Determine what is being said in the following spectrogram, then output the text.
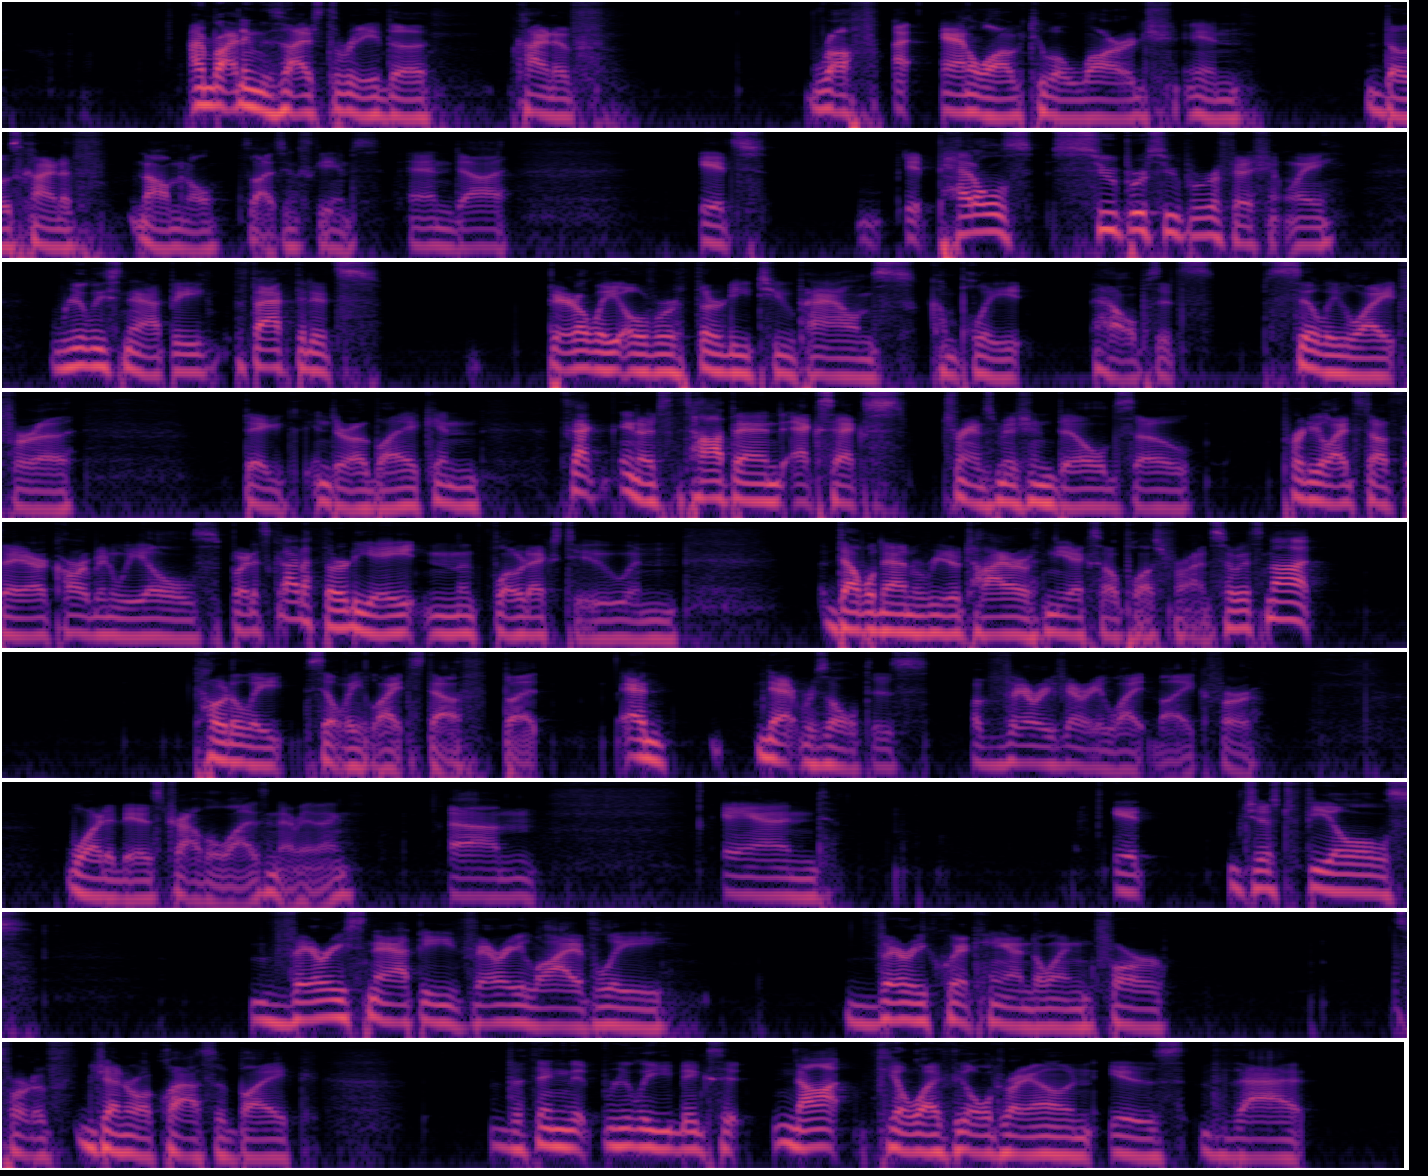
I'm riding the size three, the kind of rough analog to a large in those kind of nominal sizing schemes, and uh, it's it pedals super super efficiently, really snappy. The fact that it's barely over 32 pounds complete helps. It's silly light for a big enduro bike, and it's got you know it's the top end XX transmission build, so pretty light stuff there, carbon wheels, but it's got a 38 and a Float X2 and double down rear tire with an EXO Plus front. So it's not totally silly light stuff, but and net result is a very very light bike for what it is travel wise and everything. Um, and it just feels very snappy, very lively, very quick handling for sort of general class of bike. The thing that really makes it not feel like the old Rallon is that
